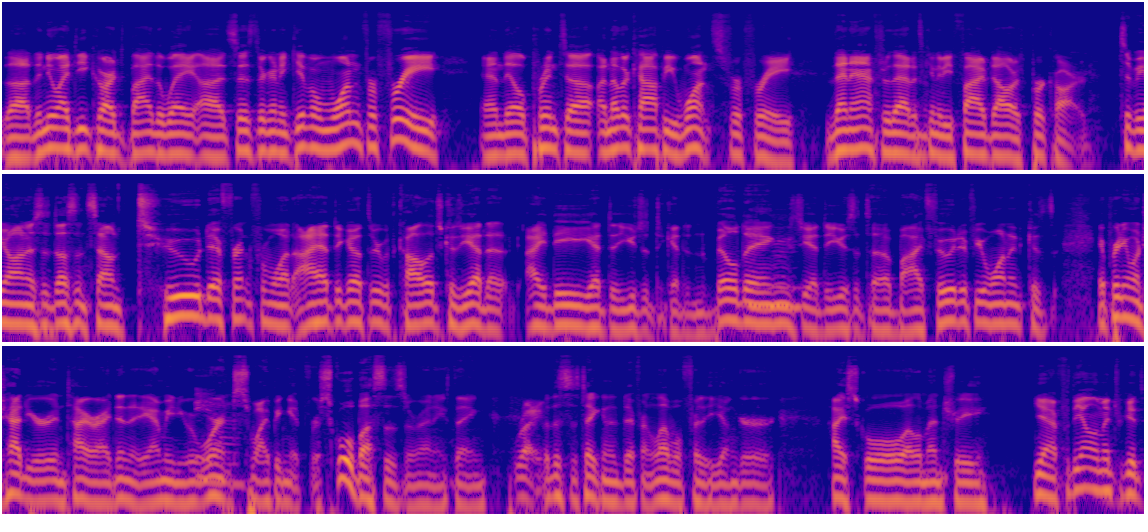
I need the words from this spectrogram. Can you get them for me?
Uh, the new ID cards, by the way, uh, it says they're going to give them one for free, and they'll print uh, another copy once for free. Then after that, it's going to be five dollars per card. To be honest, it doesn't sound too different from what I had to go through with college because you had an ID, you had to use it to get into buildings, mm-hmm. you had to use it to buy food if you wanted because it pretty much had your entire identity. I mean, you weren't swiping it for school buses or anything, Right. But this is taking a different level for the younger high school, elementary. Yeah, for the elementary kids,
